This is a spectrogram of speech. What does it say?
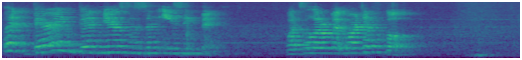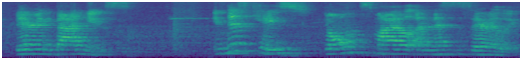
But bearing good news is an easy thing. What's a little bit more difficult? Bearing bad news. In this case, don't smile unnecessarily.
